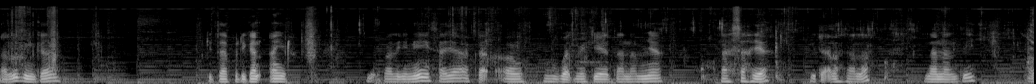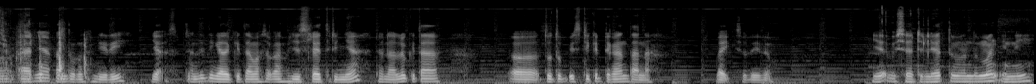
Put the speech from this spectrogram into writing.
Lalu tinggal kita berikan air. Untuk kali ini saya agak uh, membuat media tanamnya basah ya tidak masalah. Dan nanti uh, airnya akan turun sendiri. Ya nanti tinggal kita masukkan biji seledrinya dan lalu kita uh, tutupi sedikit dengan tanah. Baik seperti itu. Ya bisa dilihat teman-teman ini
